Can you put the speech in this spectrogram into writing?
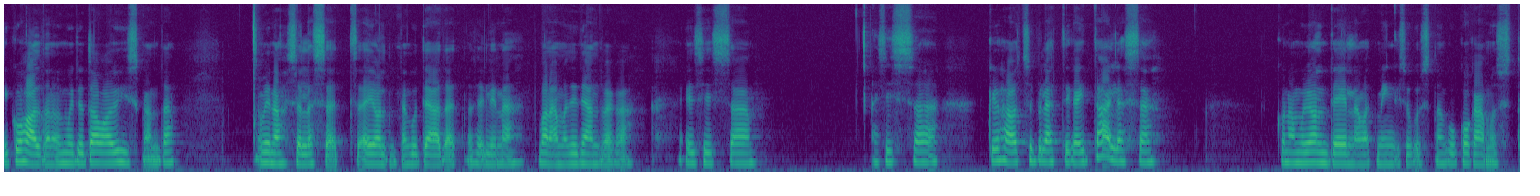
ei kohaldanud muidu tavaühiskonda. või noh, sellesse, et ei olnud nagu teada, et ma selline, vanemad ei teadnud väga. ja siis, siis ühe otsa piletiga Itaaliasse. kuna mul ei olnud eelnevat mingisugust nagu kogemust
